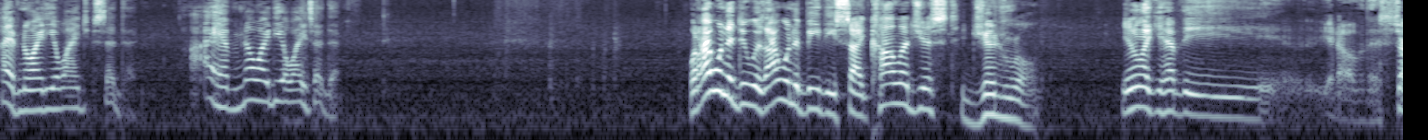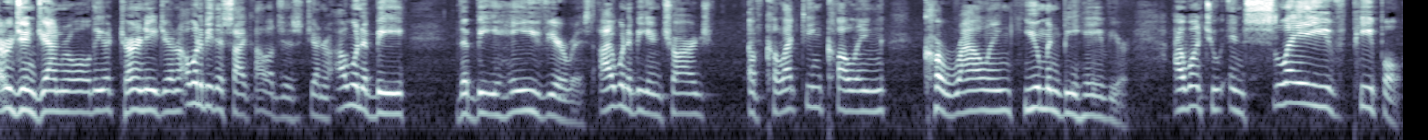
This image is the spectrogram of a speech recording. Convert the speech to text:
I have no idea why I just said that. I have no idea why I said that. What I want to do is I want to be the psychologist general you know, like you have the, you know, the Surgeon General, the Attorney General. I want to be the Psychologist General. I want to be the behaviorist. I want to be in charge of collecting, culling, corralling human behavior. I want to enslave people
